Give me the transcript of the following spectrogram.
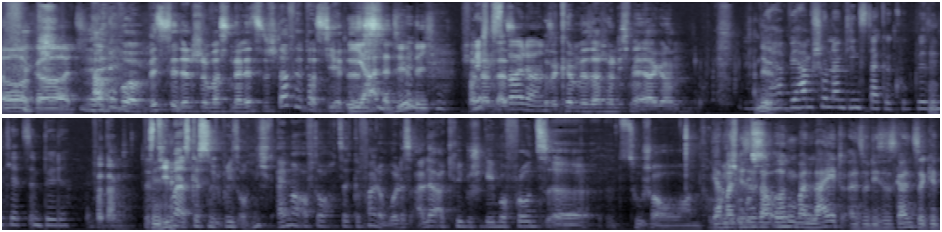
Oh Gott. Aber wisst ihr denn schon, was in der letzten Staffel passiert ist? Ja, natürlich. Verdammt, also, also können wir Sascha nicht mehr ärgern. Nö. Ja, wir haben schon am Dienstag geguckt, wir sind jetzt im Bilde. Verdammt. Das Thema ist gestern übrigens auch nicht einmal auf der Hochzeit gefallen, obwohl das alle akribische Game of Thrones äh, Zuschauer waren. Ja, man ist es auch irgendwann leid. Also dieses ganze Ge-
